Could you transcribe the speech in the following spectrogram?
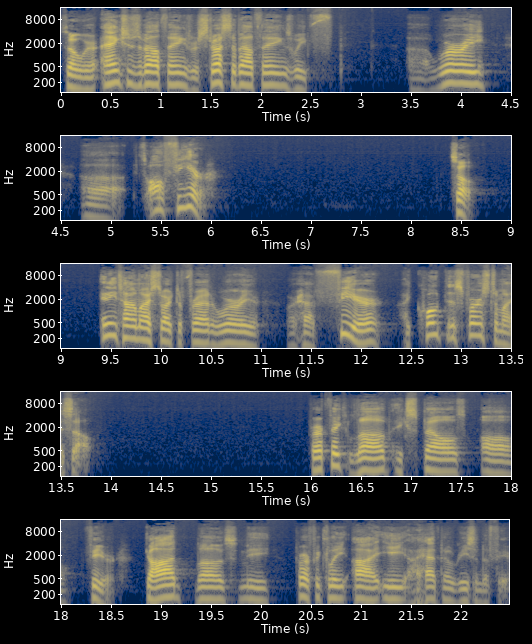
So we're anxious about things, we're stressed about things, we uh, worry. Uh, it's all fear. So, anytime I start to fret or worry or have fear, I quote this verse to myself Perfect love expels all fear. God loves me perfectly, i.e., I have no reason to fear.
